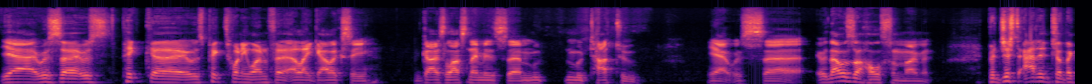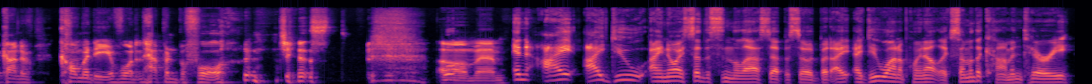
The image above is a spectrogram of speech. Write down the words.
Yeah, it was uh, it was pick uh, it was pick twenty one for LA Galaxy. The guy's last name is uh, Mutatu. Yeah, it was uh, it, that was a wholesome moment, but just added to the kind of comedy of what had happened before. just Well, oh man, And I I do I know I said this in the last episode, but I, I do want to point out like some of the commentary.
